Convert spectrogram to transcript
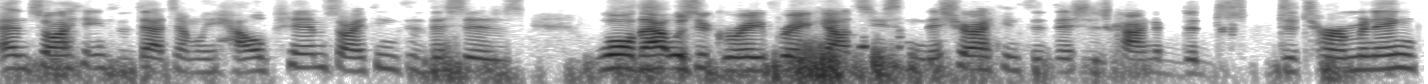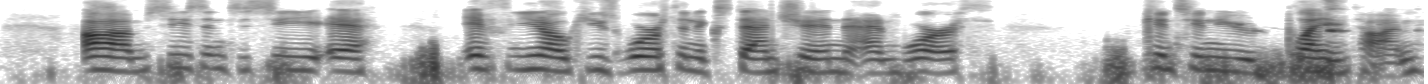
and so I think that that definitely helped him. So I think that this is well, that was a great breakout season this year. I think that this is kind of the determining um, season to see if if you know he's worth an extension and worth continued playing time.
